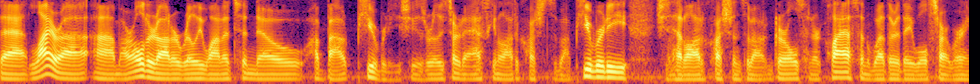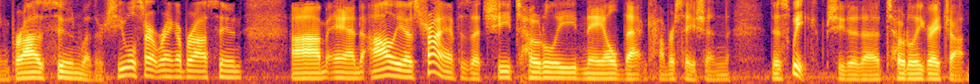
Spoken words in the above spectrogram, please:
that Lyra, um, our older daughter, really wanted to know about puberty. She has really started asking a lot of questions about puberty. She's had a lot of questions about girls in her class and whether they will start wearing bras soon, whether she will start wearing a bra soon. Um, and Alia's triumph is that she totally nailed that conversation this week. She did a totally great job.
